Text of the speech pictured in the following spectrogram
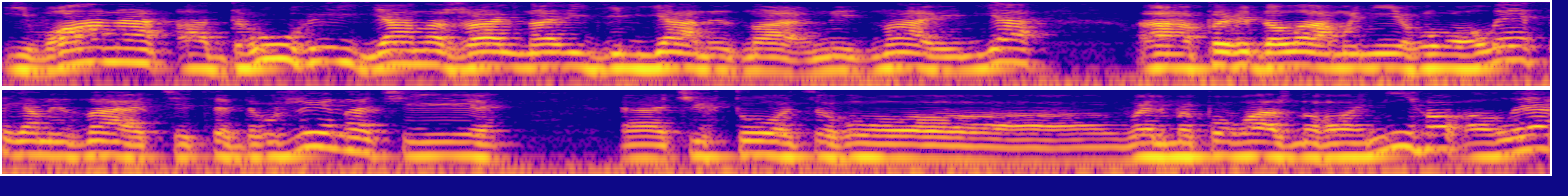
Івана, а другий я, на жаль, навіть ім'я не знаю. Не знаю ім'я. Передала мені його Олеся. Я не знаю, чи це дружина, чи. Е, чи хто цього е, вельми поважного аміго, але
